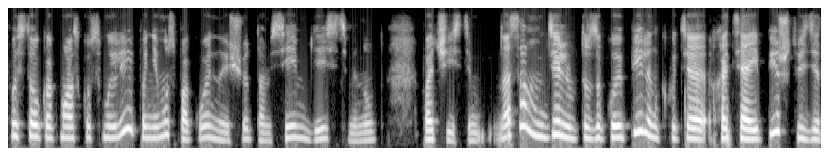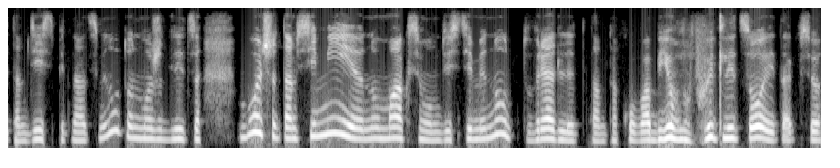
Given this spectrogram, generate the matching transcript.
после того, как маску смыли, и по нему спокойно еще там 7-10 минут почистим. На самом деле ультразвуковой пилинг, хотя, хотя и пишут везде там 10-15 минут, он может длиться больше там 7, ну максимум 10 минут, вряд ли там такого объема будет лицо и так все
